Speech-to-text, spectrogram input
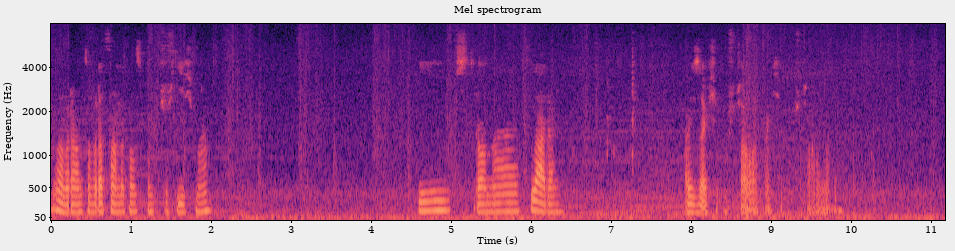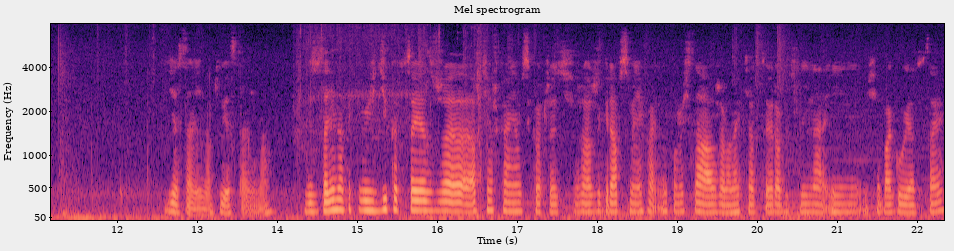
Dobra, no to wracamy tam skąd przyszliśmy. I w stronę Flaren. O Jezu, jak się puszczało, tak się puszczało, dobra. Gdzie jest ta lina? Tu jest ta lina. Lina takiegoś dziko tutaj jest, że aż ciężko na nią skoczyć, że aż gra w sumie nie, pomyślała, że będę chciał tutaj robić linę i się baguje tutaj.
